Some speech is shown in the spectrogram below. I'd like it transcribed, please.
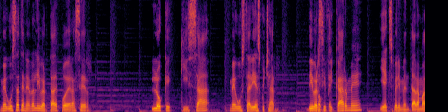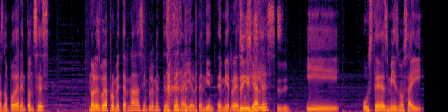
me gusta tener la libertad de poder hacer lo que quizá me gustaría escuchar, diversificarme y experimentar a más no poder. Entonces, no les voy a prometer nada, simplemente estén ahí al pendiente de mis redes sociales y ustedes mismos ahí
